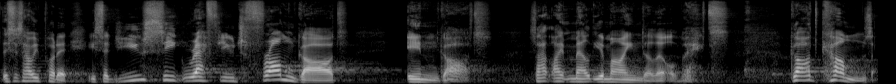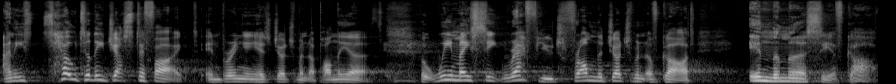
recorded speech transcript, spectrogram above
this is how he put it. He said, You seek refuge from God in God. Does that like melt your mind a little bit? God comes and he's totally justified in bringing his judgment upon the earth. But we may seek refuge from the judgment of God in the mercy of God.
